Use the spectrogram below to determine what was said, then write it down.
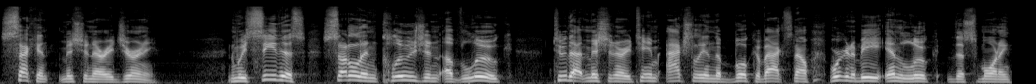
second missionary journey. And we see this subtle inclusion of Luke to that missionary team actually in the book of Acts. Now, we're going to be in Luke this morning,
